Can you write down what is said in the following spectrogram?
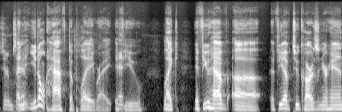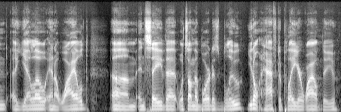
You see what I'm saying? And you don't have to play right if And- you like. If you have uh, if you have two cards in your hand, a yellow and a wild, um, and say that what's on the board is blue, you don't have to play your wild, do you?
